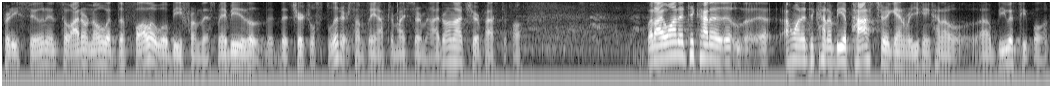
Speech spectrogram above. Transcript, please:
pretty soon, and so I don't know what the fallout will be from this. Maybe the, the church will split or something after my sermon. I don't, I'm not sure, Pastor Paul. but I wanted to kind of, uh, I wanted to kind of be a pastor again, where you can kind of uh, be with people.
